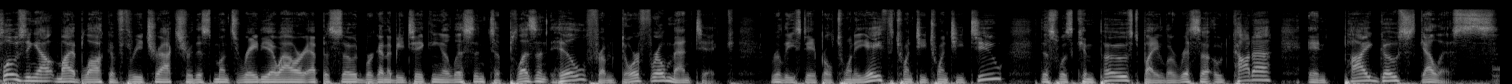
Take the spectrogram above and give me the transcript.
Closing out my block of three tracks for this month's Radio Hour episode, we're going to be taking a listen to Pleasant Hill from Dorfromantik. Released April 28th, 2022, this was composed by Larissa Okada and Pygo Skelis.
